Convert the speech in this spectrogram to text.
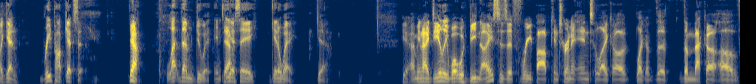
Again, Reed Pop gets it. yeah, Let them do it, and Yeah. ESA get away. yeah, yeah. I mean, ideally, what would be nice is if Reed Pop can turn it into like a like a the the mecca of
